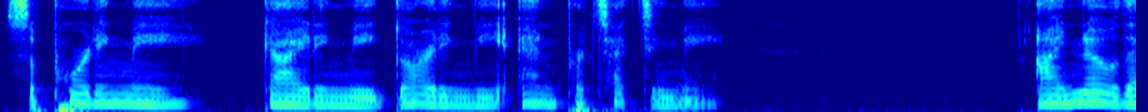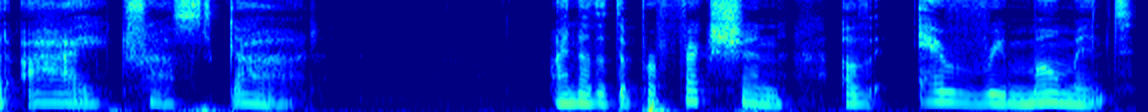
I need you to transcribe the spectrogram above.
supporting me, guiding me, guarding me, and protecting me. I know that I trust God. I know that the perfection of every moment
